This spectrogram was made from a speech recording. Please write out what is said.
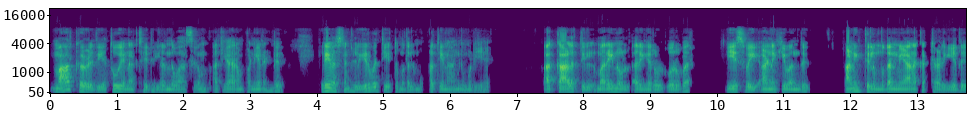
மார்க் எழுதிய தூய நற்செய்தியிலிருந்து வாசகம் அதிகாரம் பன்னிரண்டு இறைவசனங்கள் இருபத்தி எட்டு முதல் முப்பத்தி நான்கு முடிய. அக்காலத்தில் மறைநூல் அறிஞருள் ஒருவர் இயேசுவை அணுகி வந்து அனைத்திலும் முதன்மையான கற்றளை எது?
